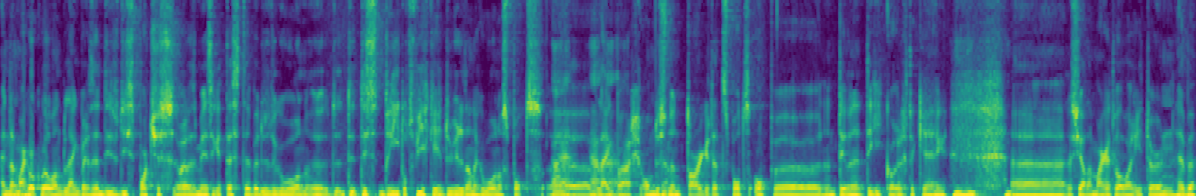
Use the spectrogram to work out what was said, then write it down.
en dat mag ook wel, want blijkbaar zijn die, die spotjes waar ze mee ze getest hebben, dus de gewoon, uh, het is drie tot vier keer duurder dan een gewone spot, uh, ah, ja. ja, blijkbaar. om dus een targeted spot op een telenet digicorder te krijgen. Mm -hmm. dus ja, dan mag het wel wat return hebben.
